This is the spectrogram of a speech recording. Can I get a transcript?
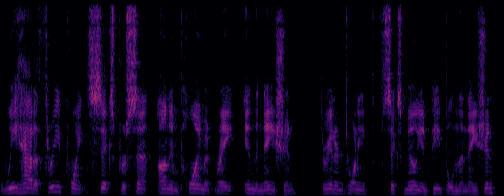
we had a 3.6% unemployment rate in the nation, 326 million people in the nation.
